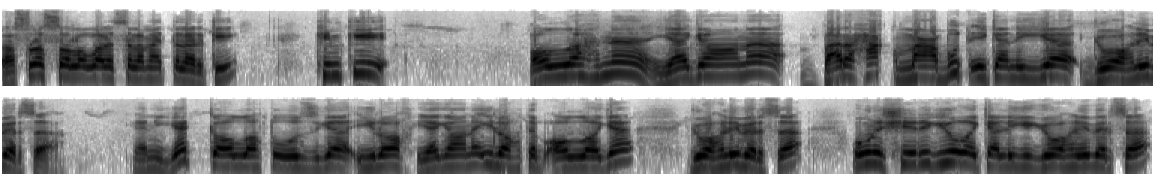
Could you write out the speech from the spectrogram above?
Rasululloh sallallohu alayhi vasallam aytdilarki, kimki Allohni yagona barhaq ma'bud ekanligiga guvohlik bersa, ya'ni yakka Allohni o'ziga iloh, yagona iloh deb Allohga guvohlik bersa, uni sherigi yo'q ekanligiga guvohlik bersa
